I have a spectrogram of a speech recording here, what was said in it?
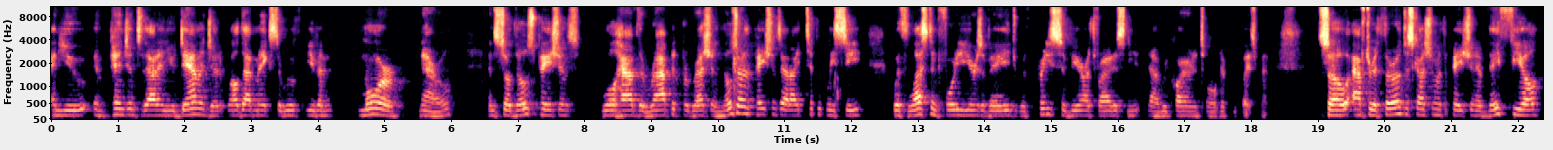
and you impinge into that and you damage it, well, that makes the roof even more narrow. And so those patients will have the rapid progression. Those are the patients that I typically see with less than 40 years of age with pretty severe arthritis uh, requiring a total hip replacement. So, after a thorough discussion with the patient, if they feel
